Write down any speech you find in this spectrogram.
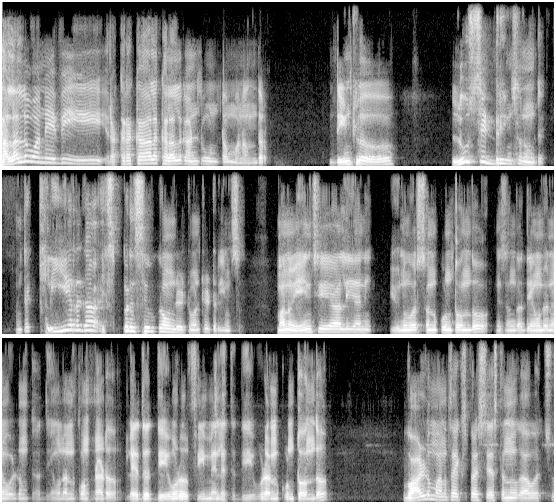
కళలు అనేవి రకరకాల కళలు అంటూ ఉంటాం మనందరం. దీంట్లో లూసిడ్ డ్రీమ్స్ అని ఉంటాయి. అంటే క్లియర్‌గా, ఎక్స్‌ప్రెసివ్‌గా ఉండేటువంటి డ్రీమ్స్. మనం ఏం చేయాలి అని యూనివర్స్ అనుకుంటుందో, నిజంగా దేవుడు అనేవాడు ఉంటే దేవుడు అనుకుంటున్నాడో, లేదా దేవుడు ఫీమేల్ అయితే దేవుడు అనుకుంటుందో వాళ్ళు మనతో ఎక్స్‌ప్రెస్ చేస్తున్నవి కావచ్చు.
